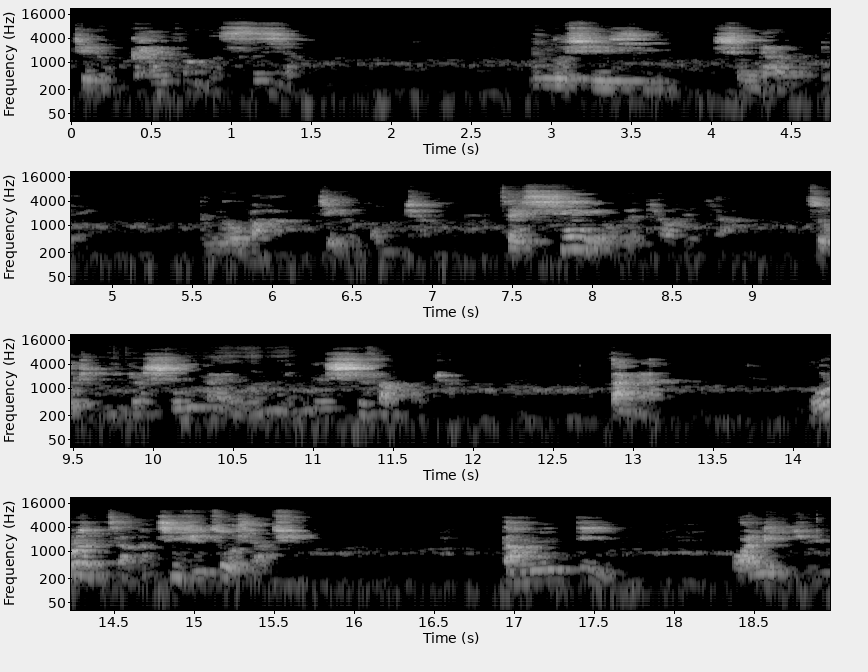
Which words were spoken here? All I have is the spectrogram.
这种开放的思想，能够学习生态文明，能够把这个工程在现有的条件做成一个生态文明的示范工程。当然，无论怎么继续做下去，当地。管理局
